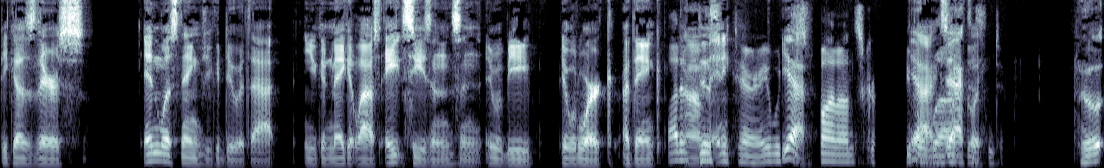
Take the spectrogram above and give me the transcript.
because there's endless things you could do with that. You can make it last eight seasons, and it would be it would work. I think. a lot of Um, any- dysentery, which yeah. is fun on screen. Yeah, exactly. dysentery. Who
